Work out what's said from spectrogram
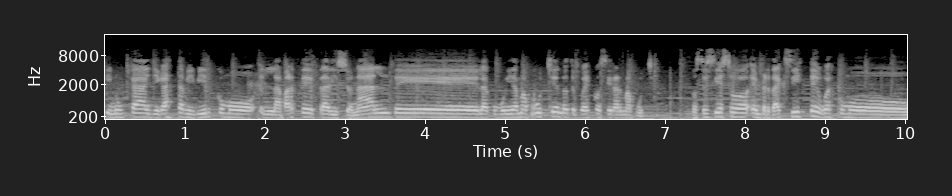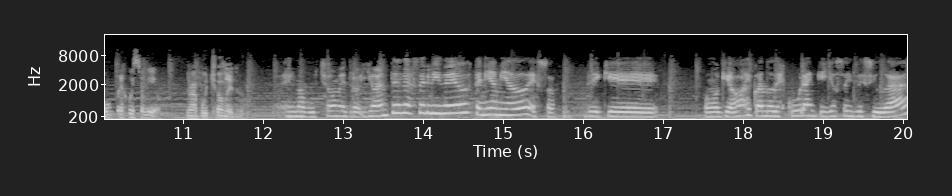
y nunca llegaste a vivir como en la parte tradicional de la comunidad mapuche, no te puedes considerar mapuche. No sé si eso en verdad existe o es como un prejuicio mío. Mapuchómetro. El mapuchómetro. Yo antes de hacer videos tenía miedo de eso, de que como que, ay, cuando descubran que yo soy de ciudad,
